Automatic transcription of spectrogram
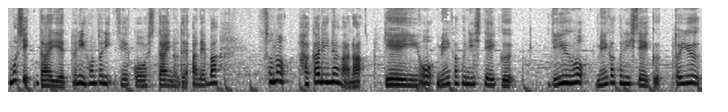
もしダイエットに本当に成功したいのであればその測りながら原因を明確にしていく理由を明確にしていくという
